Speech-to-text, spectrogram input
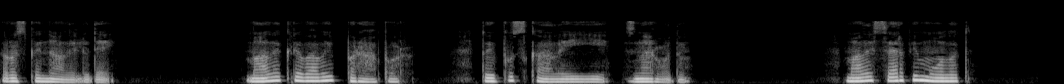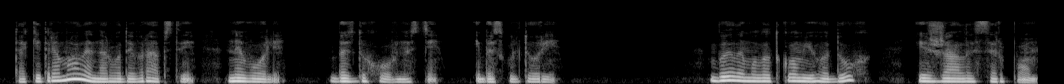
розпинали людей. Мали кривавий прапор, то й пускали її з народу. Мали серп і молот, так і тримали народи в рабстві, неволі, бездуховності і безкультурі. Били молотком його дух і жали серпом.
